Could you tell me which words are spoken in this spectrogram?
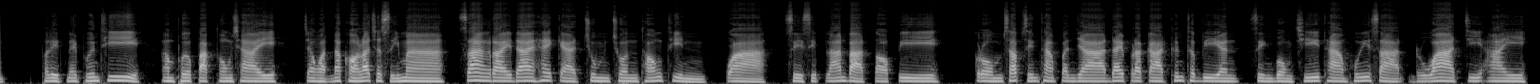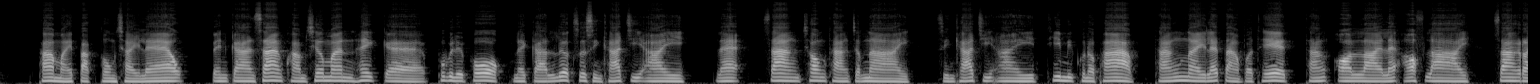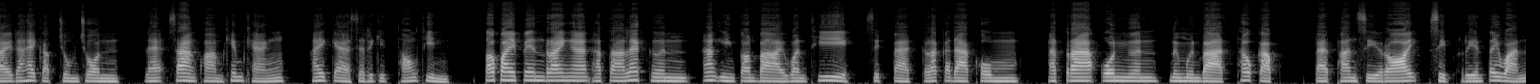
ผลิตในพื้นที่อำเภอปักธงชัย จังหวัดนครราชสีมา สร้างรายได้ให้แก่ชุมชนท้องถิ่นกว่า 40 ล้านบาทต่อปี กรมทรัพย์สินทางปัญญาได้ประกาศขึ้นทะเบียน สิ่งบ่งชี้ทางภูมิศาสตร์ หรือว่า GI ผ้าไหมปักธงชัยแล้ว เป็นการสร้างความเชื่อมั่นให้แก่ผู้บริโภคในการเลือกซื้อสินค้า GI และสร้างช่องทางจำหน่าย สินค้า GI ที่มีคุณภาพ ทั้งในและต่างประเทศ ทั้งออนไลน์และออฟไลน์ สร้างรายได้ให้กับชุมชน และสร้างความเข้มแข็ง ให้แก่เศรษฐกิจท้องถิ่น ต่อไปเป็นรายงานอัตราแลกเงินอ้างอิงตอนบ่ายวันที่ 18 กรกฎาคม อัตราโอนเงิน 10,000 บาท เท่ากับ 8,410 เหรียญไต้หวัน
